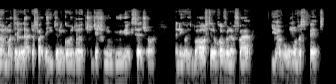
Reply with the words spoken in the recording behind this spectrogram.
um, I didn't like the fact that you didn't go the traditional route, etc. And he goes, but after the Kovalev fight, you have all my respect.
